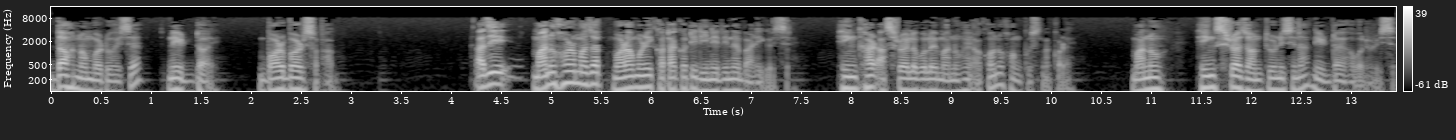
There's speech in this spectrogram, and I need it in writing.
দহ নম্বৰটো হৈছে নিৰ্দয় বৰ্বৰ স্বভাৱ। আজি মানুহৰ মাজত মৰামৰি কটাকটি দিনে দিনে বাঢ়ি গৈছে। হিংসাৰ আশ্ৰয় ল'বলৈ মানুহে অকণো সংকোচ নকৰে। মানুহ হিংস্ৰ জন্তুৰ নিচিনা নিৰ্দয় হ'ব ধৰিছে।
